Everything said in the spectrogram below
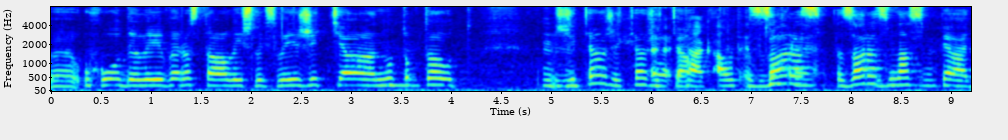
е, уходили, виростали, йшли в своє життя. Ну тобто, от Мгм. життя, життя, Е, життя. Так, а от скільки... Зараз, зараз в нас п'ять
